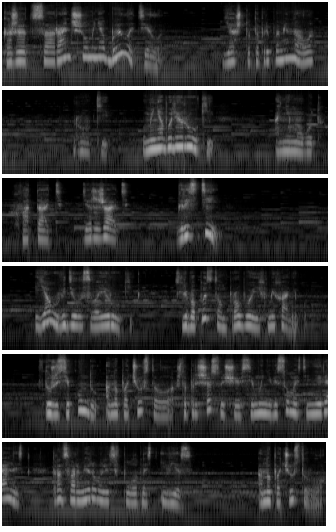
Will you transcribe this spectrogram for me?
Кажется, раньше у меня было тело. Я что-то припоминала. Руки. У меня были руки. Они могут хватать, держать, грести. Я увидела свои руки, с любопытством пробуя их механику. В ту же секунду оно почувствовало, что предшествующие всему невесомость и нереальность трансформировались в плотность и вес. Оно почувствовало,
